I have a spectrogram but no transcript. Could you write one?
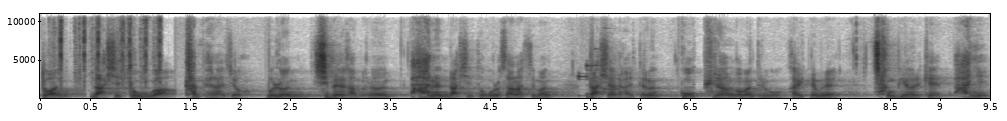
또한 낚시 도구가 간편하죠. 물론 집에 가면은 많은 낚시 도구를 쌓아놨지만 낚시하러 갈 때는 꼭 필요한 것만 들고 가기 때문에 장비가 이렇게 많이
